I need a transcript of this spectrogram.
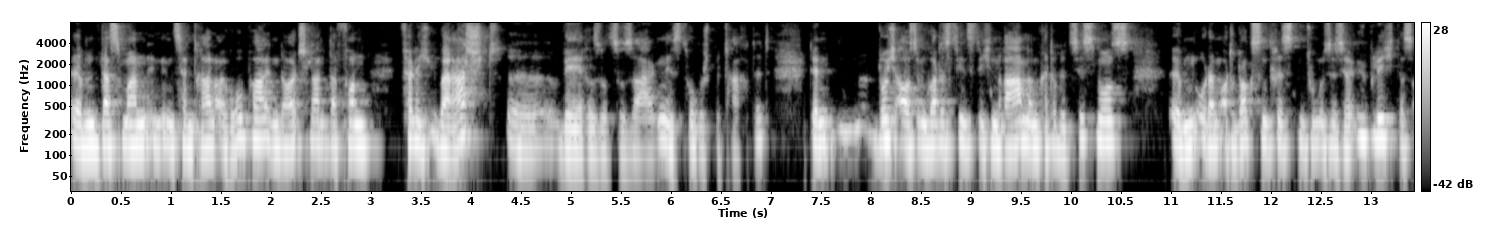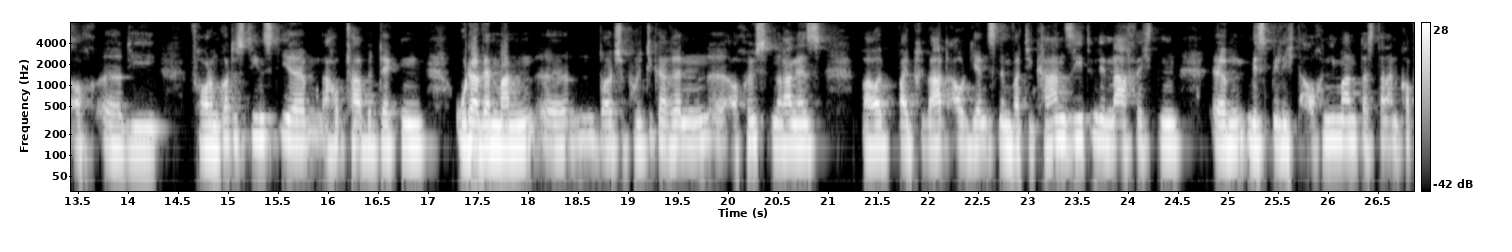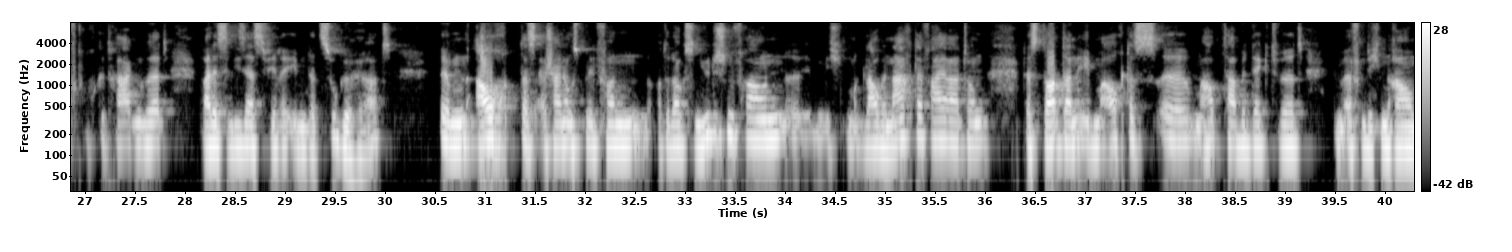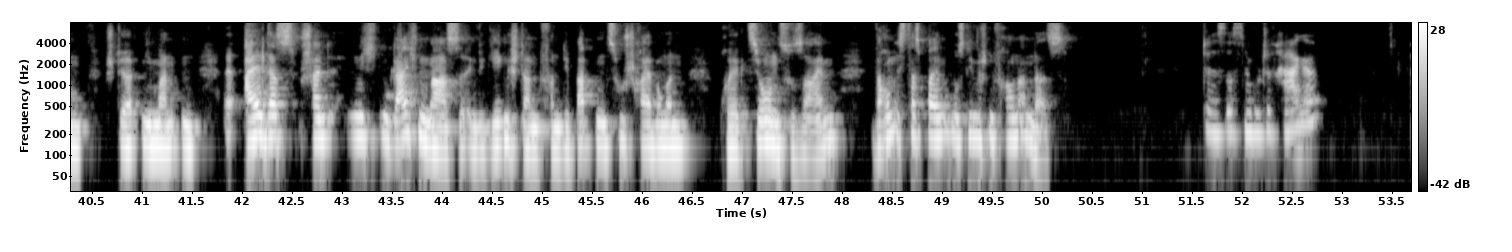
ähm, dass man in, Zentraleuropa, in Deutschland davon völlig überrascht äh, wäre, sozusagen, historisch betrachtet. Denn durchaus im gottesdienstlichen Rahmen, im Katholizismus ähm, oder im orthodoxen Christentum ist es ja üblich, dass auch äh, die Frauen im Gottesdienst ihr Haupthaar bedecken. Oder wenn man äh, deutsche Politikerinnen äh, auch höchsten Ranges bei, bei Privataudienzen im Vatikan sieht in den Nachrichten, ähm, missbilligt auch niemand, dass dann ein Kopftuch getragen wird, weil es in dieser Sphäre eben dazugehört. Ähm, auch das Erscheinungsbild von orthodoxen jüdischen Frauen, äh, ich glaube nach der Verheiratung, dass dort dann eben auch das äh, Haupthaar bedeckt wird im öffentlichen Raum, stört niemanden. Äh, all das scheint nicht im gleichen Maße irgendwie Gegenstand von Debatten, Zuschreibungen, Projektionen zu sein. Warum ist das bei muslimischen Frauen anders? Das ist eine gute Frage.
